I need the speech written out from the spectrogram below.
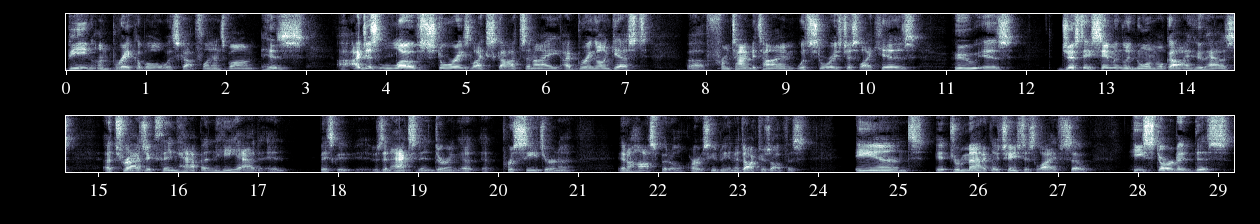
Being Unbreakable with Scott Flansbaum. His, I just love stories like Scott's, and I, I bring on guests uh, from time to time with stories just like his, who is just a seemingly normal guy who has a tragic thing happen. He had a, basically it was an accident during a, a procedure in a in a hospital, or excuse me, in a doctor's office and it dramatically changed his life. So he started this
